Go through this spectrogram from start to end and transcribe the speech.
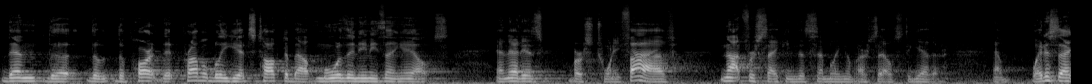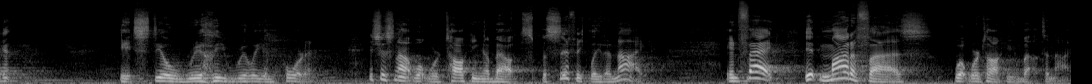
than the, the, the part that probably gets talked about more than anything else, and that is verse 25 not forsaking the assembling of ourselves together. Now, wait a second. It's still really, really important. It's just not what we're talking about specifically tonight. In fact, it modifies what we're talking about tonight.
